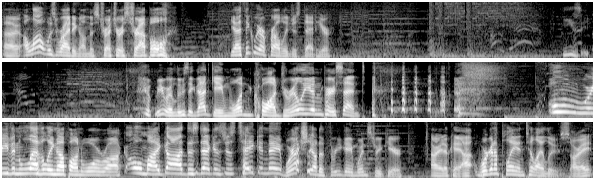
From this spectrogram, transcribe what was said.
Uh, a lot was riding on this treacherous trap hole. yeah, I think we are probably just dead here. Easy. We were losing that game one quadrillion percent. Ooh, we're even leveling up on Warrock. Oh my god, this deck is just taking name. We're actually on a three-game win streak here. All right, okay. Uh, we're going to play until I lose, all right?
